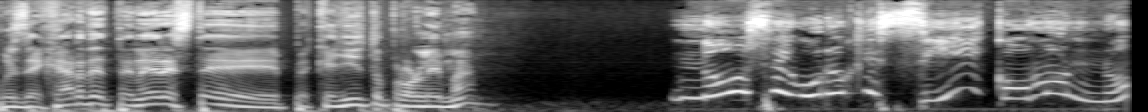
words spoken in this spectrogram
pues dejar de tener este pequeñito problema? No, seguro que sí, ¿cómo no?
